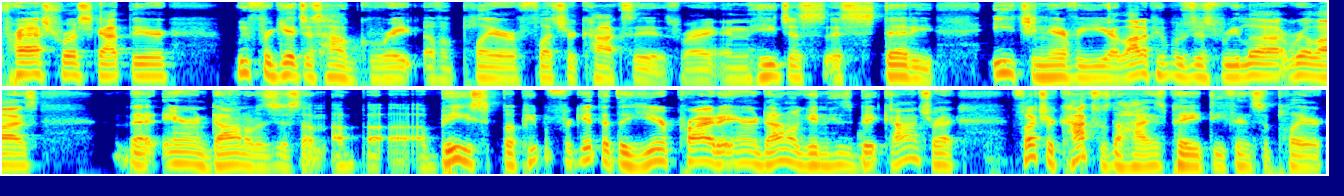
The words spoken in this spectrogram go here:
pass rush got there we forget just how great of a player Fletcher Cox is, right? And he just is steady each and every year. A lot of people just realize, that Aaron Donald is just a, a- a beast, but people forget that the year prior to Aaron Donald getting his big contract, Fletcher Cox was the highest paid defensive player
